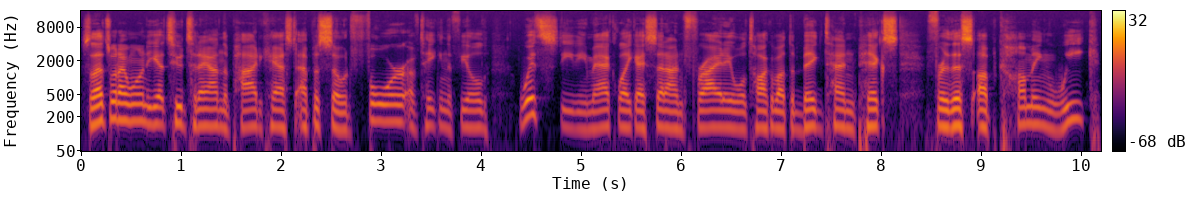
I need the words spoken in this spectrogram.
So that's what I wanted to get to today on the podcast, episode four of Taking the Field with Stevie Mack. Like I said on Friday, we'll talk about the Big Ten picks for this upcoming week.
